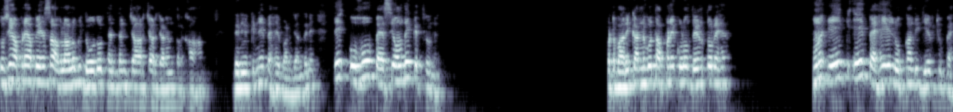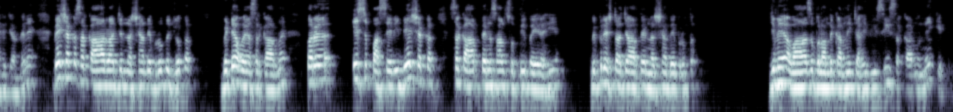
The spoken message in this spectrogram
ਤੁਸੀਂ ਆਪਣੇ ਆਪੇ ਹਿਸਾਬ ਲਾ ਲਓ ਵੀ ਦੋ ਦੋ, ਤਿੰਨ ਤਿੰਨ, ਚਾਰ ਚਾਰ ਜਣਿਆਂ ਨੂੰ ਤਨਖਾਹਾਂ ਦੇਣੀਆਂ ਕਿੰਨੇ ਪੈਸੇ ਬਣ ਜਾਂਦੇ ਨੇ ਤੇ ਉਹ ਪੈਸੇ ਆਉਂਦੇ ਕਿੱਥੋਂ ਨੇ? ਪਟਵਾਰੀ ਕਰਨ ਕੋ ਤਾਂ ਆਪਣੇ ਕੋਲੋਂ ਦੇਣ ਤੋਂ ਰਿਹਾ। ਹੁਣ ਇਹ ਇਹ ਪੈਸੇ ਲੋਕਾਂ ਦੀ ਜੇਬ ਚੋਂ ਪੈਸੇ ਜਾਂਦੇ ਨੇ। ਬੇਸ਼ੱਕ ਸਰਕਾਰ ਅੱਜ ਨਸ਼ਿਆਂ ਦੇ ਵਿਰੁੱਧ ਯੁੱਧ ਵਿੱਢਿਆ ਹੋਇਆ ਸਰਕਾਰ ਨੇ, ਪਰ ਇਸ ਪਾਸੇ ਵੀ ਬੇਸ਼ੱਕ ਸਰਕਾਰ 3 ਸਾਲ ਸੁੱਤੀ ਪਈ ਰਹੀ ਹੈ। ਵੀ ਭ੍ਰਿਸ਼ਟਾਚਾਰ ਤੇ ਨਸ਼ਿਆਂ ਦੇ ਵਿਰੁੱਧ ਜਿਵੇਂ ਆਵਾਜ਼ ਬੁਲੰਦ ਕਰਨੀ ਚਾਹੀਦੀ ਸੀ, ਸਰਕਾਰ ਨੂੰ ਨਹੀਂ ਕੀਤੀ।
